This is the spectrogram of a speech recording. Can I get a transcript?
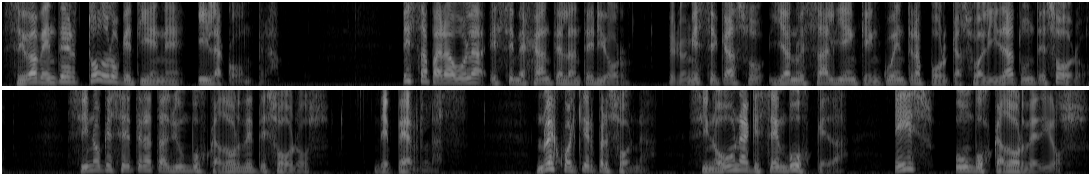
se va a vender todo lo que tiene y la compra. Esta parábola es semejante a la anterior, pero en este caso ya no es alguien que encuentra por casualidad un tesoro, sino que se trata de un buscador de tesoros, de perlas. No es cualquier persona, sino una que está en búsqueda, es un buscador de Dios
